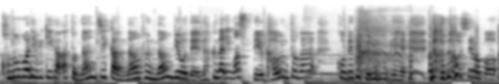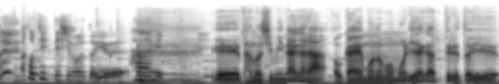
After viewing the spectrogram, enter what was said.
この割引があと何時間、何分、何秒でなくなりますっていうカウントがこう出てくるので、どうしてもこう、ポチってしまうという。はい。えー、楽しみながらお買い物も盛り上がってるという、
